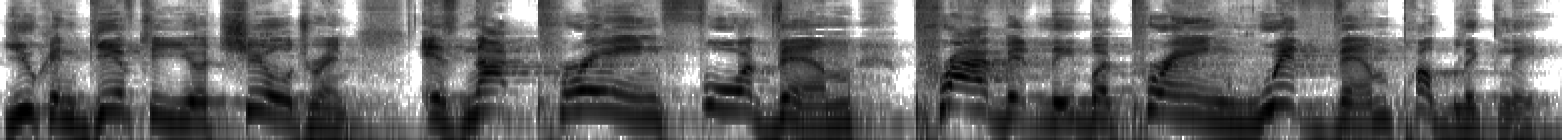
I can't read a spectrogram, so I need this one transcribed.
you can give to your children is not praying for them privately, but praying with them publicly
